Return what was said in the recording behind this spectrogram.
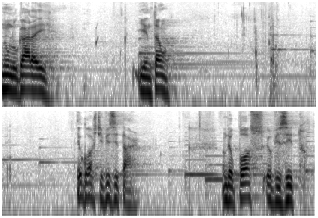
num lugar aí. E então, eu gosto de visitar. Onde eu posso, eu visito.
